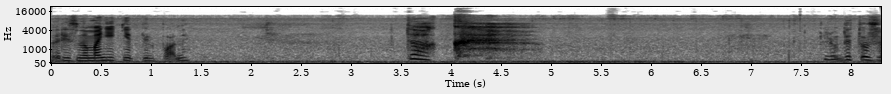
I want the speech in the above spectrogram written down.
різноманітні тюльпани. Так. Люди теж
